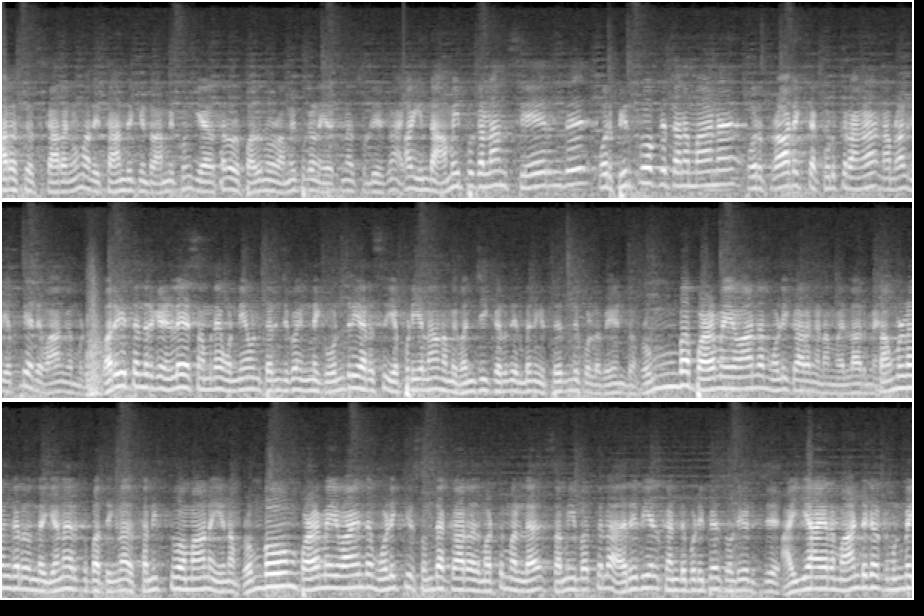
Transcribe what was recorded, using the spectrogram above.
ஆர்எஸ்எஸ் காரங்களும் அதை சார்ந்திருக்கின்ற அமைப்பும் ஏறத்தாழ ஒரு பதினோரு அமைப்புகள் ஏற்கனவே சொல்லியிருக்கேன். இந்த அமைப்புகள்லாம் சேர்ந்து ஒரு பிற்போக்குத்தனமான ஒரு ப்ராடக்ட்டை கொடுக்குறாங்க நம்மளால எப்படி அதை வாங்க முடியும்? வருகை தந்திருக்கிற இளைய சமுதாயம் ஒன்னே ஒன்று தெரிஞ்சுக்கோ இன்னைக்கு ஒன்றிய அரசு எப்படியெல்லாம் நம்ம வஞ்சிக்கிறது என்பதை நீங்க தெரிந்து கொள்ள வேண்டும். ரொம்ப பழமையான மொழிக்காரங்க நம்ம எல்லாருமே. தமிழங்கிற இந்த இனம் இருக்கு பாத்தீங்களா? தனித்துவமான இனம். ரொம்பவும் பழமை வாய்ந்த மொழிக்கு சொந்தக்காரர் மட்டுமல்ல சமீபத்தில் அறிவியல் கண்டுபிடிப்பே சொல்லிடுச்சு. ஐயாயிரம் ஆண்டுகளுக்கு முன்பே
